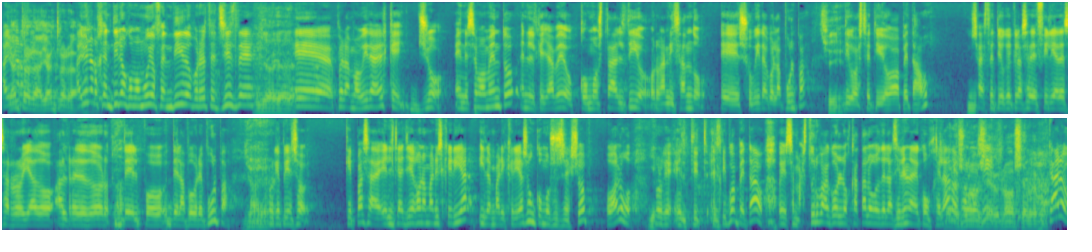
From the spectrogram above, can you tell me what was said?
Hay Ya un entrará, ya entrará. Hay un argentino como muy ofendido por este chiste. Ya, ya, ya. Eh, pero la movida es que yo, en ese momento en el que ya veo cómo está el tío organizando eh, su vida con la pulpa, digo, este tío ha petado. O sea, este tío qué clase de filia ha desarrollado alrededor del de la pobre pulpa. Porque pienso, ¿qué pasa? Él ya llega a una marisquería y las marisquerías son como su sex shop o algo. Ya. Porque el, el tipo ha petado. Oye, se masturba con los catálogos de la sirena de congelados. Bueno, eso o algo no lo así. sé, no lo sabemos. Claro,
